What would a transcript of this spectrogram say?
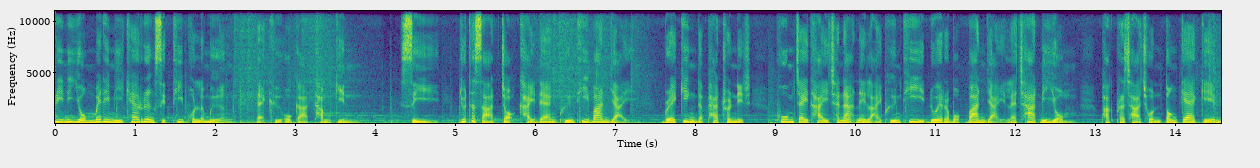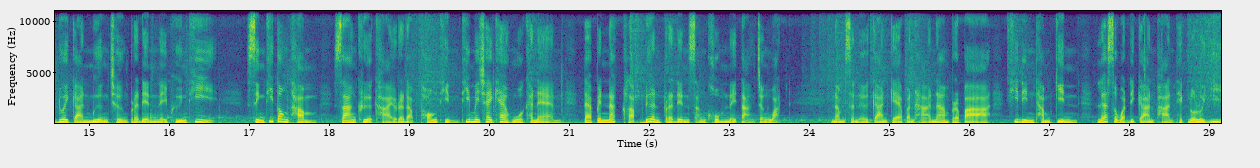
รีนิยมไม่ได้มีแค่เรื่องสิทธิพลเมือง แต่คือโอกาสทำกิน 4. ยุทธศาสตร์เจาะไข่แดงพื้นที่บ้านใหญ่ breaking the patronage ภูมิใจไทยชนะในหลายพื้นที่ด้วยระบบบ้านใหญ่และชาตินิยม พักประชาชนต้องแก้เกมด้วยการเมืองเชิงประเด็นในพื้นที่ สิ่งที่ต้องทำสร้างเครือข่ายระดับท้องถิ่นที่ไม่ใช่แค่หัวคะแนน แต่เป็นนักขับเลื่อนประเด็นสังคมในต่างจังหวัดนำเสนอการแก้ปัญหาน้ำประปา ที่ดินทำกิน และสวัสดิการผ่านเทคโนโลยี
